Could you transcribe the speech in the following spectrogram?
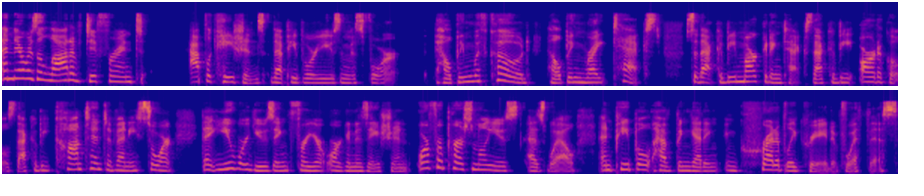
And there was a lot of different applications that people were using this for helping with code, helping write text. So that could be marketing text, that could be articles, that could be content of any sort that you were using for your organization or for personal use as well. And people have been getting incredibly creative with this.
